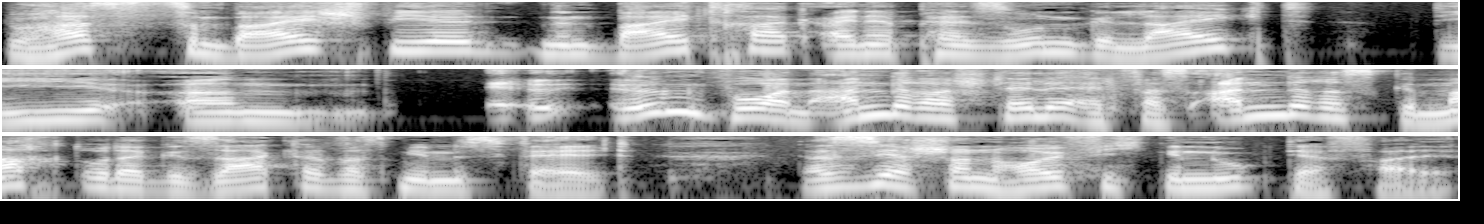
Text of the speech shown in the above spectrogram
du hast zum Beispiel einen Beitrag einer Person geliked, die ähm, irgendwo an anderer Stelle etwas anderes gemacht oder gesagt hat, was mir missfällt. Das ist ja schon häufig genug der Fall.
